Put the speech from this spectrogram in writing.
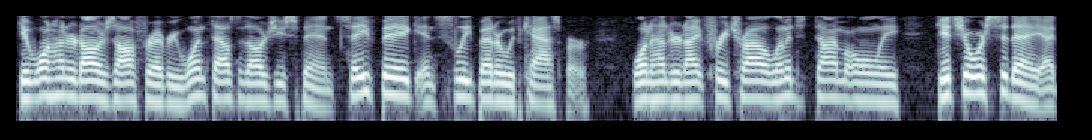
Get $100 off for every $1,000 you spend. Save big and sleep better with Casper. 100 night free trial, limited time only. Get yours today at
